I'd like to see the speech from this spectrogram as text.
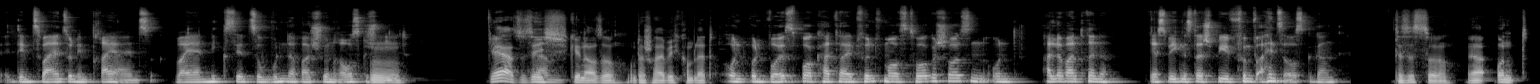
dem 2-1 und dem 3-1 war ja nix jetzt so wunderbar schön rausgespielt. Mhm. Ja, also sehe ich ähm, genauso, unterschreibe ich komplett. Und, und Wolfsburg hat halt fünfmal aufs Tor geschossen und alle waren drinne. Deswegen ist das Spiel 5-1 ausgegangen. Das ist so, ja. Und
